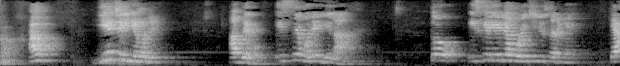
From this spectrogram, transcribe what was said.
अब ये चाहिए मुझे। अब देखो, इससे मुझे ये लाना है। तो इसके लिए भी हम वही चीज़ यूज़ करेंगे। क्या?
